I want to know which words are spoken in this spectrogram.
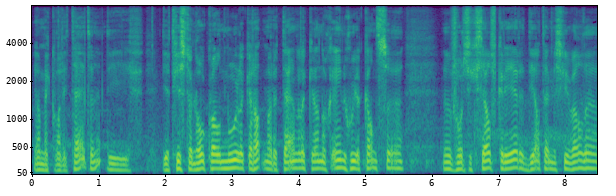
ja, met kwaliteiten. Hè. Die, die het gisteren ook wel moeilijker had, maar uiteindelijk ja, nog één goede kans voor zichzelf creëren. Die had hij misschien wel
